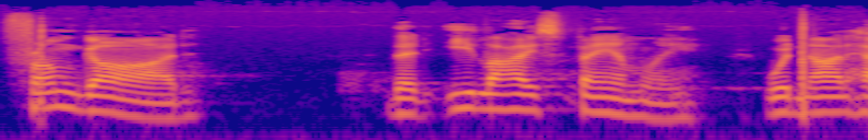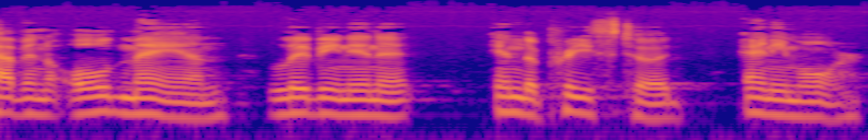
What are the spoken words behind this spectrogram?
from God that Eli's family would not have an old man living in it in the priesthood anymore.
